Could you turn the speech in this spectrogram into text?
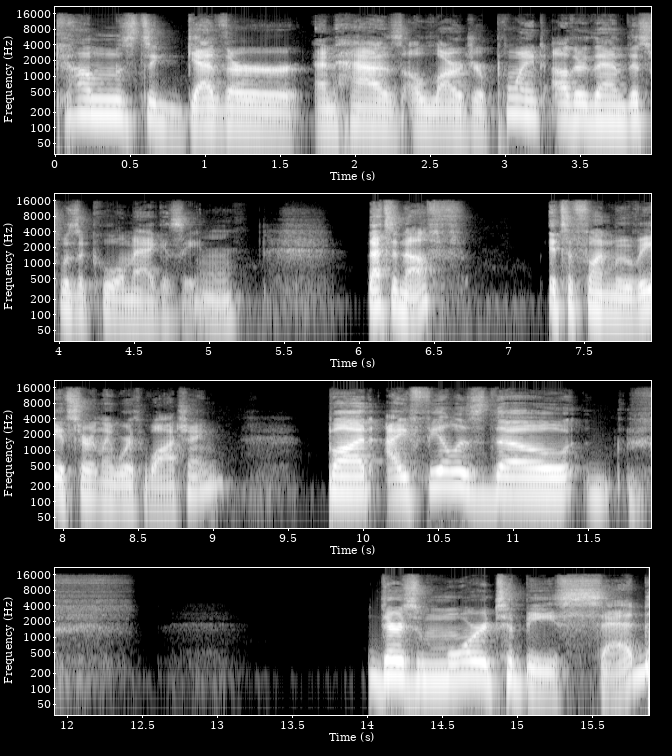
comes together and has a larger point other than this was a cool magazine. That's enough. It's a fun movie. It's certainly worth watching. But I feel as though there's more to be said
